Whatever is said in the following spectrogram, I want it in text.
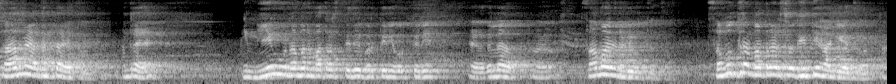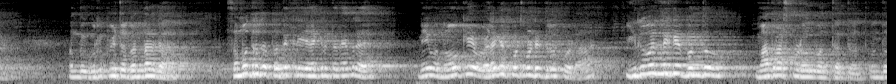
ಸ್ನಾನವೇ ಆದಂತ ಆಯಿತು. ಅಂದರೆ ನೀವು ನಮ್ಮನ್ನು ಮಾತಾಡಿಸ್ತೀರಿ, ಬರ್ತೀರಿ, ಹೋಗ್ತೀರಿ, ಅದೆಲ್ಲ ಸಾಮಾನ್ಯ ನಡೆಯುವಂಥದ್ದು. ಸಮುದ್ರ ಮಾತನಾಡಿಸುವ ರೀತಿ ಹಾಗೆ ಅದು ಅಂತ. ಒಂದು ಗುರುಪೀಠ ಬಂದಾಗ ಸಮುದ್ರದ ಪ್ರತಿಕ್ರಿಯೆ ಹೇಗಿರ್ತದೆ ಅಂದರೆ ನೀವು ನೌಕೆಯ ಒಳಗೆ ಕೂತ್ಕೊಂಡಿದ್ರು ಕೂಡ ಇರುವಲ್ಲಿಗೆ ಬಂದು ಮಾತನಾಡಿಸ್ಕೊಂಡು ಹೋಗುವಂಥದ್ದು ಅಂತ. ಒಂದು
